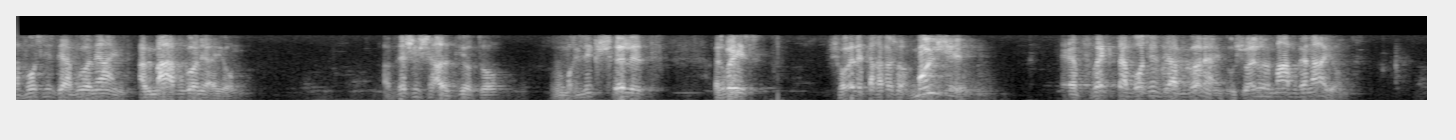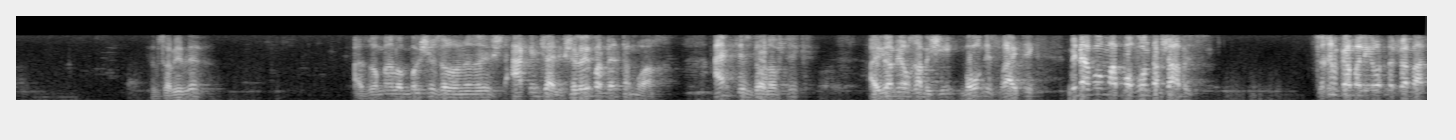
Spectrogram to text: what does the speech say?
אבוסי זה אבגוניים, על מה אבגוני היום? אז זה ששאלתי אותו, הוא מחזיק שלט, הרבה שואל את החבר שלו, מוישה, הפרקת אבוסי זה אבגוניים, הוא שואל על מה ההפגנה היום. אתם שמים לב? אז הוא אומר לו, מוישה נראה, אקנצ'יילי, שלא יבלבל את המוח. איינצס דונובשטיק, היום יום חמישי, מורניס פרייטיק, מדבר מה פרופונט השבס. צריכים כמה לראות לשבת.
